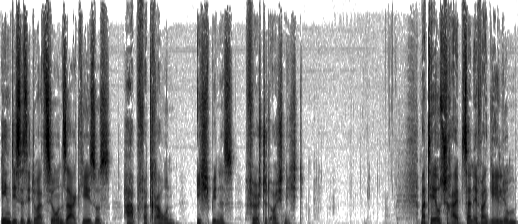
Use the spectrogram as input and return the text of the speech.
In diese Situation sagt Jesus, habt Vertrauen, ich bin es, fürchtet euch nicht. Matthäus schreibt sein Evangelium,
